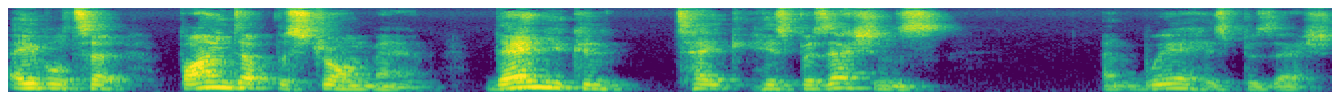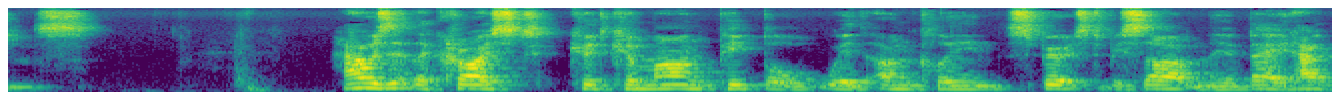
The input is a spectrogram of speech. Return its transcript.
able to bind up the strong man. Then you can take his possessions and we're his possessions. How is it that Christ could command people with unclean spirits to be silent and they obeyed? How,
